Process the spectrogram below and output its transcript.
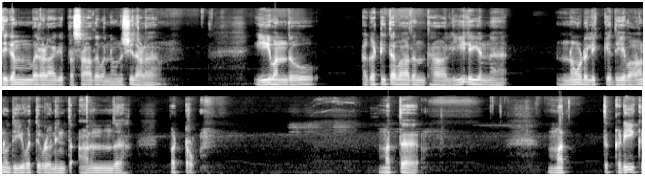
ದಿಗಂಬರಳಾಗಿ ಪ್ರಸಾದವನ್ನು ಉಣಿಸಿದಾಳ. ಈ ಒಂದು ಅಘಟಿತವಾದಂತಹ ಲೀಲೆಯನ್ನು ನೋಡಲಿಕ್ಕೆ ದೇವಾನುದೇವತೆಗಳು ನಿಂತು ಆನಂದ ಪಟ್ಟರು ಮತ್ತು ಮತ್ತು ಕಡೀಕ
